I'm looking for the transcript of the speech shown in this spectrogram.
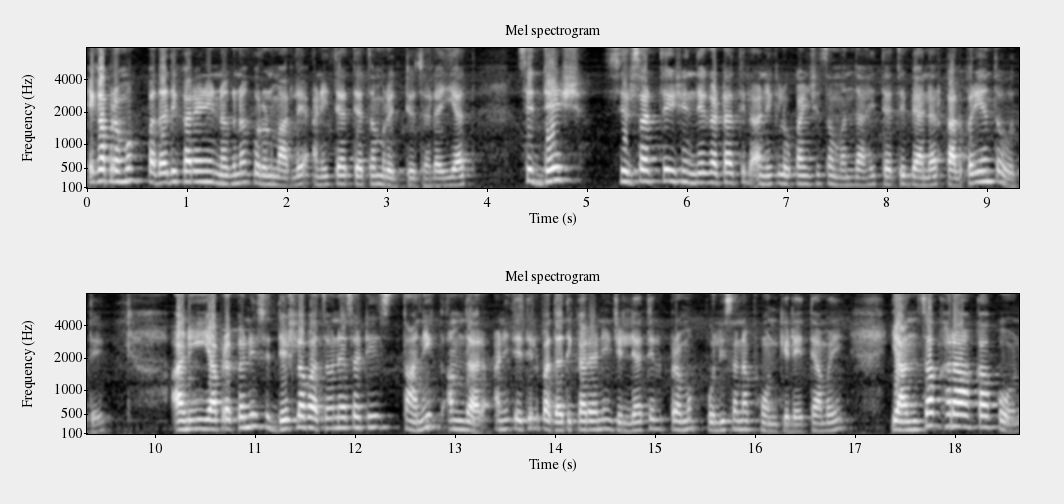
एका प्रमुख पदाधिकाऱ्याने नग्न करून मारले आणि त्यात त्याचा मृत्यू झाला. यात सिद्धेश सिरसाटचे शिंदे गटातील अनेक लोकांशी संबंध आहे. त्याचे बॅनर कालपर्यंत होते. आणि या प्रकरणी सिद्धेशला वाचवण्यासाठी स्थानिक आमदार आणि तेथील पदाधिकाऱ्यांनी जिल्ह्यातील प्रमुख पोलिसांना फोन केले. त्यामुळे यांचा खरा आका कोण?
